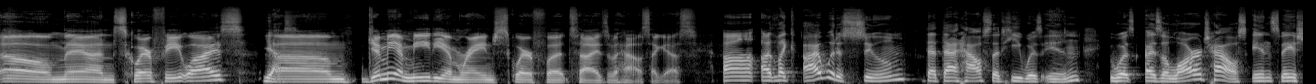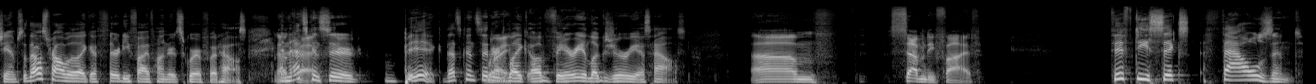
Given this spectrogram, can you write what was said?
Oh man, square feet wise? Yes. Um, give me a medium range square foot size of a house, I guess. Uh, I- like I would assume that that house that he was in was as a large house in Space Jam. So that was probably like a 3,500 square foot house, and that's considered big. That's considered Right. like a very luxurious house. Um, seventy five. 56,000.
